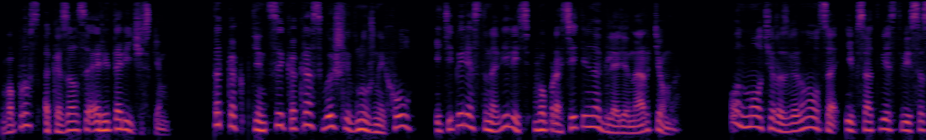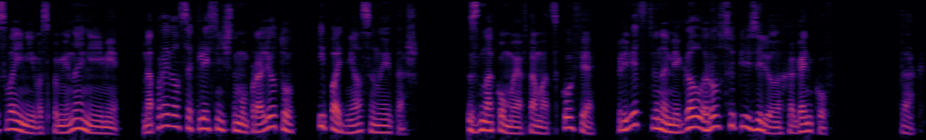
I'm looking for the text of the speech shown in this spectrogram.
Вопрос оказался риторическим, так как птенцы как раз вышли в нужный холл и теперь остановились, вопросительно глядя на Артема. Он молча развернулся и в соответствии со своими воспоминаниями направился к лестничному пролету и поднялся на этаж. Знакомый автомат с кофе приветственно мигал россыпью зеленых огоньков. «Так,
